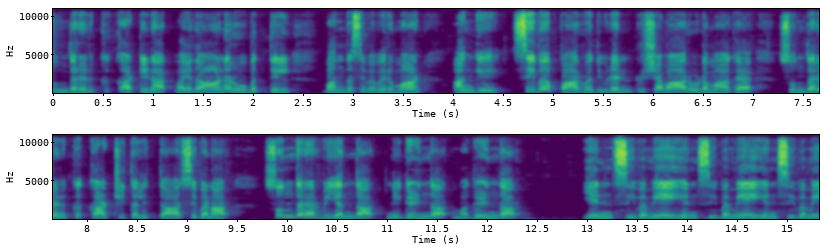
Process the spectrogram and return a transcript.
சுந்தரருக்கு காட்டினார். வயதான ரூபத்தில் வந்த சிவபெருமான் அங்கே சிவ பார்வதியுடன் ரிஷபாரூடமாக சுந்தரருக்கு காட்சி தளித்தார் சிவனார். சுந்தரர் வியந்தார் நெகிழ்ந்தார் மகிழ்ந்தார். என் சிவமே என் சிவமே என் சிவமே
